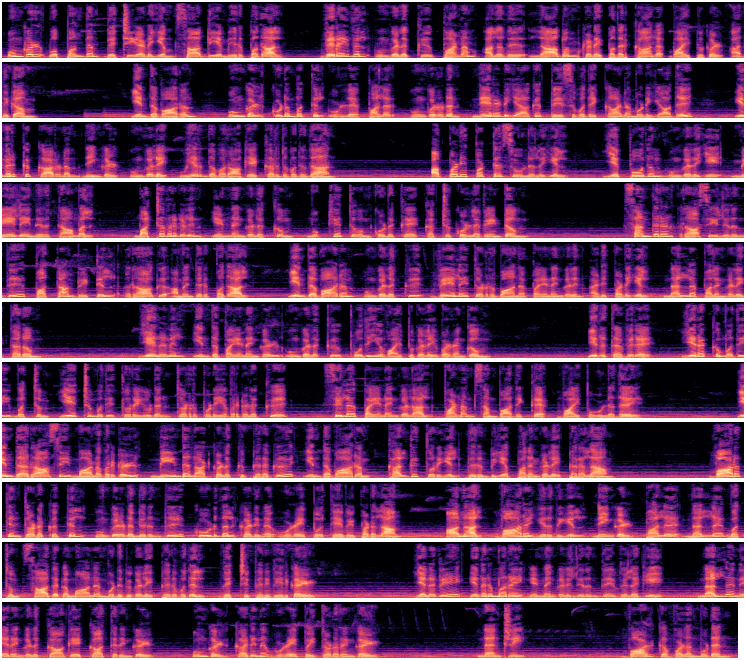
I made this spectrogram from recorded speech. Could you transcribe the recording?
உங்கள் ஒப்பந்தம் வெற்றியடையும் சாத்தியம் இருப்பதால் விரைவில் உங்களுக்கு பணம் அல்லது லாபம் கிடைப்பதற்கான வாய்ப்புகள் அதிகம். இந்த வாரம் உங்கள் குடும்பத்தில் உள்ள பலர் உங்களுடன் நேரடியாக பேசுவதை காண முடியாது. இதற்கு காரணம் நீங்கள் உங்களை உயர்ந்தவராக கருதுவதுதான். அப்படிப்பட்ட சூழ்நிலையில் எப்போதும் உங்களையே மேலே நிறுத்தாமல் மற்றவர்களின் எண்ணங்களுக்கும் முக்கியத்துவம் கொடுக்க கற்றுக்கொள்ள வேண்டும். சந்திரன் ராசியிலிருந்து பத்தாம் வீட்டில் ராகு அமைந்திருப்பதால் இந்த வாரம் உங்களுக்கு வேலை தொடர்பான பயணங்களின் அடிப்படையில் நல்ல பலன்களை தரும். ஏனெனில் இந்த பயணங்கள் உங்களுக்கு புதிய வாய்ப்புகளை வழங்கும். இது தவிர இறக்குமதி மற்றும் ஏற்றுமதி துறையுடன் தொடர்புடையவர்களுக்கு சில பயணங்களால் பணம் சம்பாதிக்க வாய்ப்பு உள்ளது. இந்த ராசி மாணவர்கள் நீண்ட நாட்களுக்கு பிறகு இந்த வாரம் கல்வித்துறையில் விரும்பிய பலன்களை பெறலாம். வாரத்தின் தொடக்கத்தில் உங்களிடமிருந்து கூடுதல் கடின உழைப்பு தேவைப்படலாம். ஆனால் வார இறுதியில் நீங்கள் பல நல்ல மற்றும் சாதகமான முடிவுகளை பெறுவதில் வெற்றி பெறுவீர்கள். எனவே எதிர்மறை எண்ணங்களிலிருந்து விலகி நல்ல நேரங்களுக்காக காத்திருங்கள். உங்கள் கடின உழைப்பை தொடருங்கள். நன்றி. வாழ்க்க வளமுடன்.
